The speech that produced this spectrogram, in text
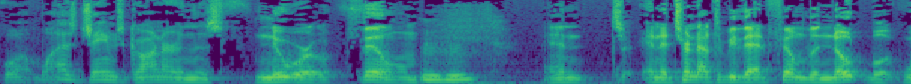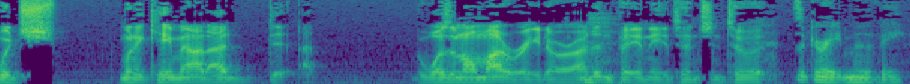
"Wh- why is James Garner in this newer film? And and it turned out to be that film, The Notebook, which when it came out, I, did, I it wasn't on my radar. I didn't pay any attention to it. It's a great movie.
